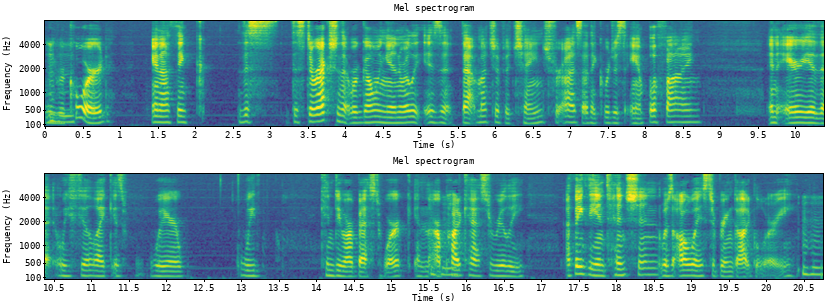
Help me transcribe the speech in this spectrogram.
we record, and I think this this direction that we're going in really isn't that much of a change for us. I think we're just amplifying an area that we feel like is where we can do our best work, and our mm-hmm. podcast really. I think the intention was always to bring God glory. Mm-hmm.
